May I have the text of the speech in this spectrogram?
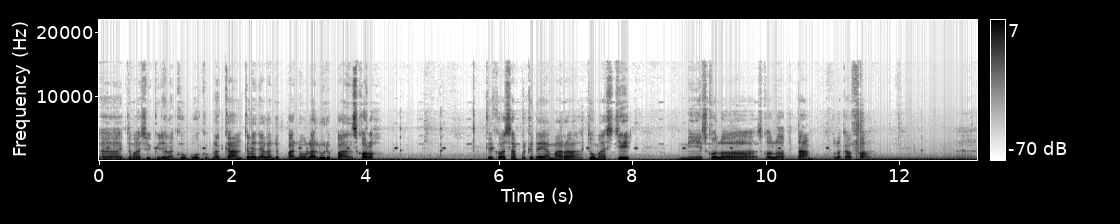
Uh, kita masuk ikut jalan kubur ikut belakang Kalau jalan depan tu lalu depan sekolah Ke kawasan perkedaian Mara tu masjid Ni sekolah sekolah petang, sekolah kafa. Uh,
